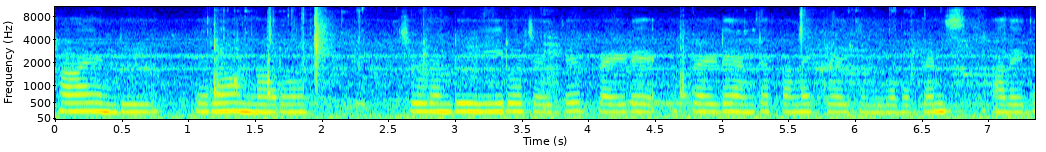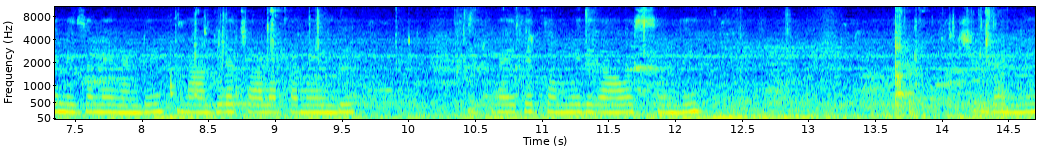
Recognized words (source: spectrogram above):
హాయ్ అండి. ఎలా ఉన్నారు? చూడండి ఈరోజు అయితే ఫ్రైడే. ఫ్రైడే అంటే పని ఎక్కువైతుంది కదా ఫ్రెండ్స్. అదైతే నిజమేనండి. నాకు కూడా చాలా పని అయింది ఇప్పుడైతే తొమ్మిది కావస్తుంది. చూడండి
